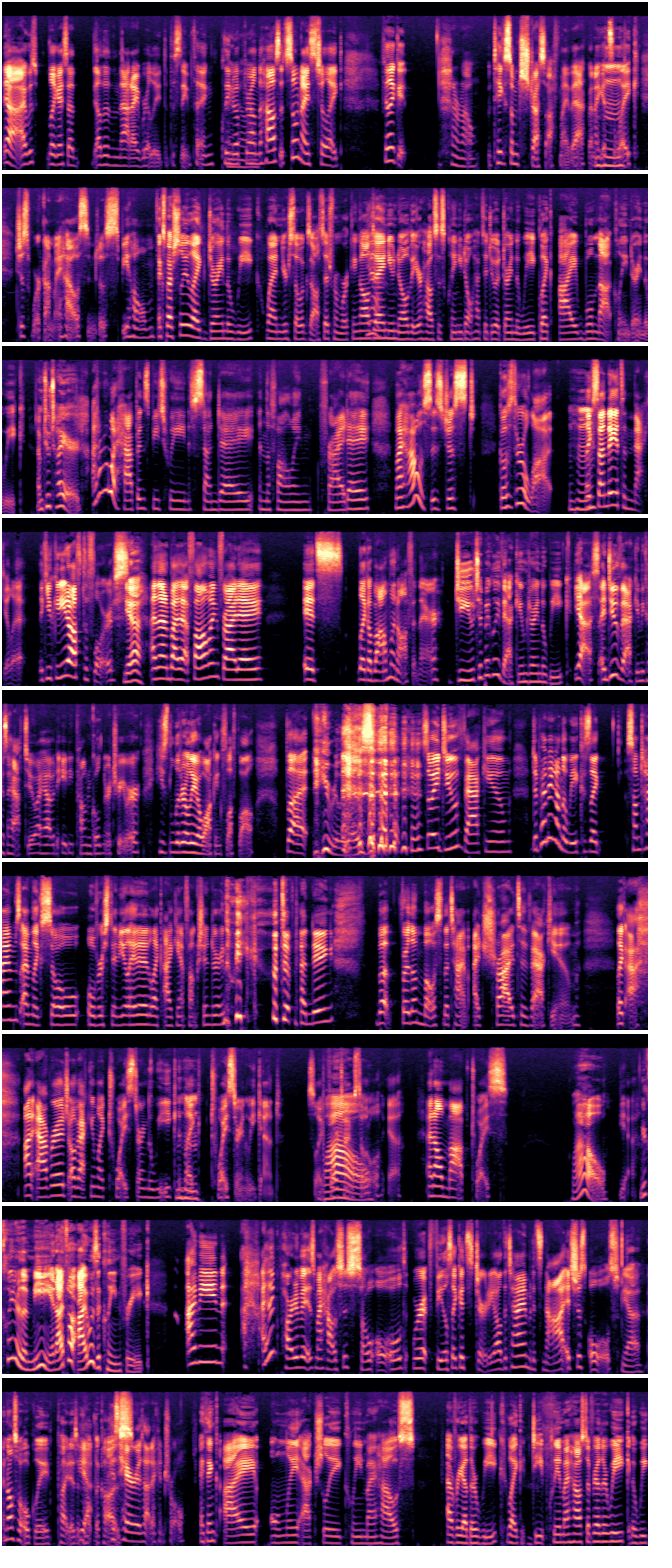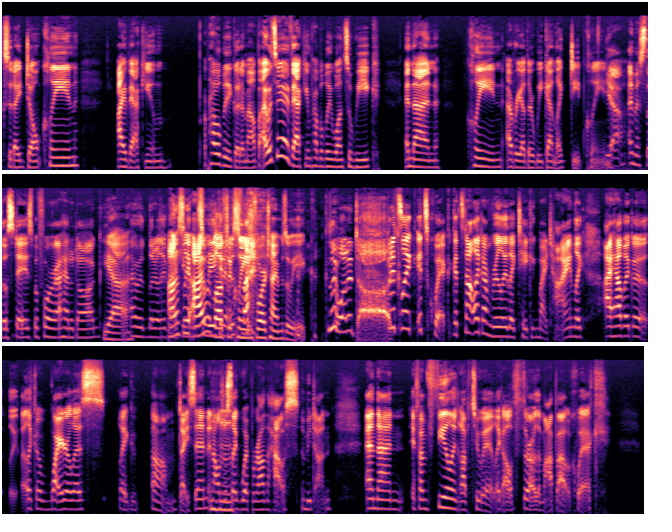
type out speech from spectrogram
Yeah, I was like I said. Other than that, I really did the same thing. Cleaned up around the house. It's so nice to like. I feel like it. I don't know. It takes so much stress off my back when I get Mm-hmm. to like just work on my house and just be home. Especially like during the week when you're so exhausted from working all Yeah. day and you know that your house is clean. You don't have to do it during the week. Like I will not clean during the week. I'm too tired. I don't know what happens between Sunday and the following Friday. My house is just goes through a lot. Mm-hmm. Like Sunday, it's immaculate. Like you can eat off the floors. Yeah. And then by that following Friday, it's like a bomb went off in there. Do you typically vacuum during the week? Yes, I do vacuum because I have to. I have an 80 pound golden retriever. He's literally a walking fluff ball. But He really is. so I do vacuum depending on the week because, like, sometimes I'm like so overstimulated, like, I can't function during the week, depending. But for the most of the time, I try to vacuum. Like, ah, on average, I'll vacuum like twice during the week and like mm-hmm. twice during the weekend. So, like, four times total. Yeah. And I'll mop twice. wow. Yeah. You're cleaner than me. And I thought I was a clean freak. I mean, I think part of it is my house is so old where it feels like it's dirty all the time, but it's not. It's just old. Yeah. And also Oakley probably doesn't help the cause. His hair is out of control. I think I only actually clean my house every other week, like deep clean my house every other week. The weeks that I don't clean, I vacuum probably a good amount. But I would say I vacuum probably once a week and then clean every other weekend, like deep clean. Yeah, I miss those days before I had a dog. Yeah. I would literally Honestly, I would love to clean fine. four times a week because I want a dog. But it's like it's quick. It's not like I'm really like taking my time. Like I have like a like a wireless like um Dyson and I'll Mm-hmm. just like whip around the house and be done. And then if I'm feeling up to it, like I'll throw the mop out quick.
